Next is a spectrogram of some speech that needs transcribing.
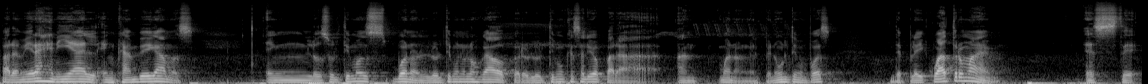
para mí era genial. En cambio, digamos, en los últimos, bueno, el último no lo he jugado, pero el último que salió para, bueno, en el penúltimo, pues, de Play 4, mae, este,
